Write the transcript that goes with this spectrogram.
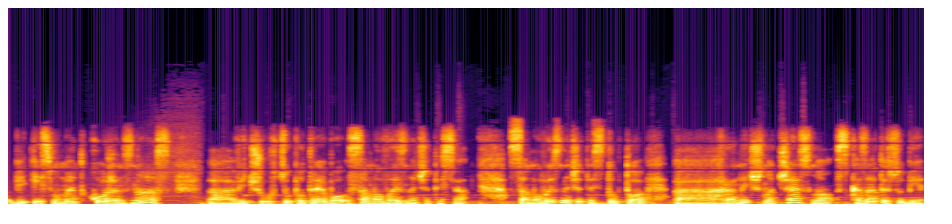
в якийсь момент кожен з нас відчув цю потребу самовизначитися, самовизначитись, тобто гранично чесно сказати собі,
